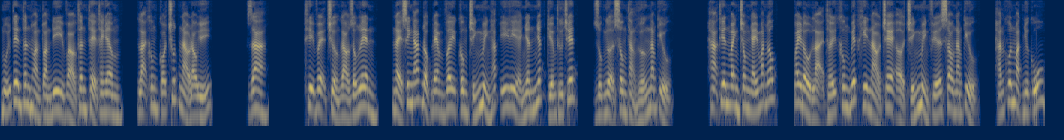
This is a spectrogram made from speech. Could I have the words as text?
Mũi tên thân hoàn toàn đi vào thân thể thanh âm, lại không có chút nào đau ý. Ra. Thị vệ trưởng gào giống lên, nảy sinh ác độc đem vây công chính mình hắc y hệ nhân nhất kiếm thứ chết, dục ngựa sông thẳng hướng Nam Cửu. Hạ thiên manh trong nháy mắt ngốc, quay đầu lại thấy không biết khi nào che ở chính mình phía sau Nam Cửu, hắn khuôn mặt như cũ,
